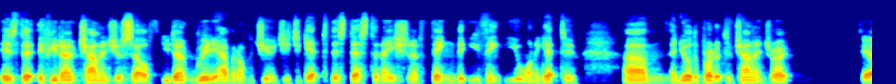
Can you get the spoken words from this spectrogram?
is that if you don't challenge yourself, you don't really have an opportunity to get to this destination of thing that you think you want to get to. Um, and you're the product of challenge, right? Yeah.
